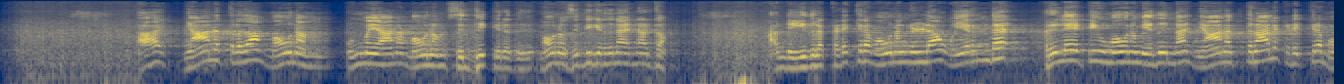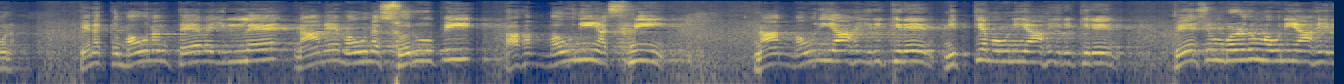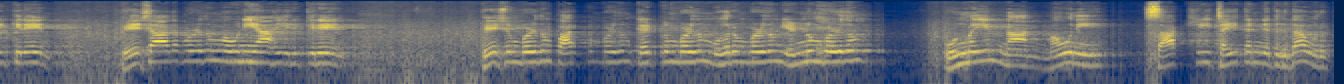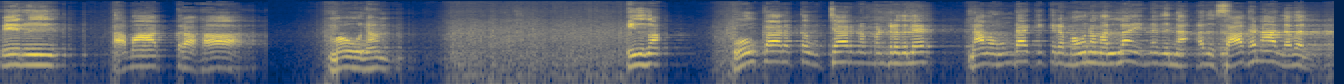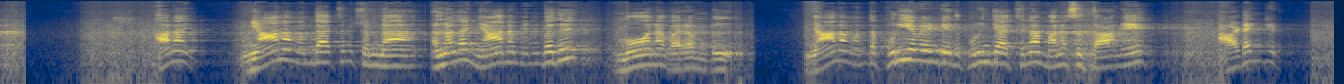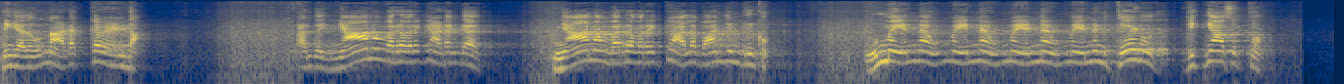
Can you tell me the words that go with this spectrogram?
ஆக ஞானத்துலதான் மௌனம் உண்மையான மௌனம் சித்திக்கிறது. மௌனம் சித்திக்கிறதுனா என்ன அர்த்தம்? அந்த இதுல கிடைக்கிற மௌனங்கள்லாம் உயர்ந்த ரிலேட்டிவ் மௌனம் எதுன்னா ஞானத்தினால கிடைக்கிற மௌனம். எனக்கு மௌனம் தேவையில்லை நானே மௌன ஸ்வரூபி அகம் மௌனி அஸ்மி. நான் மௌனியாக இருக்கிறேன் நித்திய மௌனியாக இருக்கிறேன் பேசும் பொழுதும் மௌனியாக இருக்கிறேன். பேசாத பொழுதும் மௌனியாக இருக்கிறேன். பேசும் பொழுதும் பார்க்கும் பொழுதும் கேட்கும் பொழுதும் முகரும் பொழுதும் எண்ணும் பொழுதும் உண்மையில் நான் மௌனி சாட்சி சைத்தன்யத்துக்கு தான் ஒரு பேரு. அமாத்திரஹா மௌனம். இதுதான். ஓங்காரத்தை உச்சாரணம் பண்றதுல நாம உண்டாக்கிக்கிற மௌனம் எல்லாம் என்னதுன்னா அது சாதனா லெவல் ஆனா ஞானம் வந்தாச்சுன்னு சொன்னா அதனாலதான் ஞானம் என்பது மோன வரம்பு. ஞானம் வந்த புரிய வேண்டியது புரிஞ்சாச்சுன்னா மனசு தானே அடங்கிடும். நீங்க அதை ஒன்றும் அடக்க வேண்டாம். அந்த ஞானம் வர்ற வரைக்கும் அடங்காது. ஞானம் வர்ற வரைக்கும் அலை பாஞ்சுட்டு இருக்கும். உண்மை என்ன உண்மை என்ன உண்மை என்ன உண்மை என்னன்னு தேடுவது ஜிக்யாசுத்துவம்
